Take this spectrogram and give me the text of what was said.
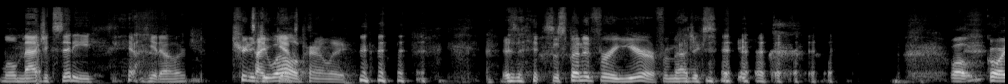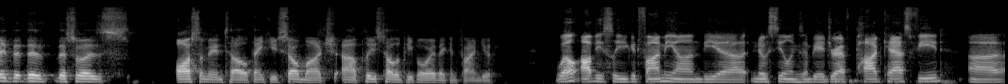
little Magic City, you know. Treated you well, gift. apparently. Is it suspended for a year from Magic City? Well, Corey, th- th- this was awesome intel. Thank you so much. Uh, please tell the people where they can find you. Well, obviously, you could find me on the uh, No Ceilings NBA Draft podcast feed. Uh,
